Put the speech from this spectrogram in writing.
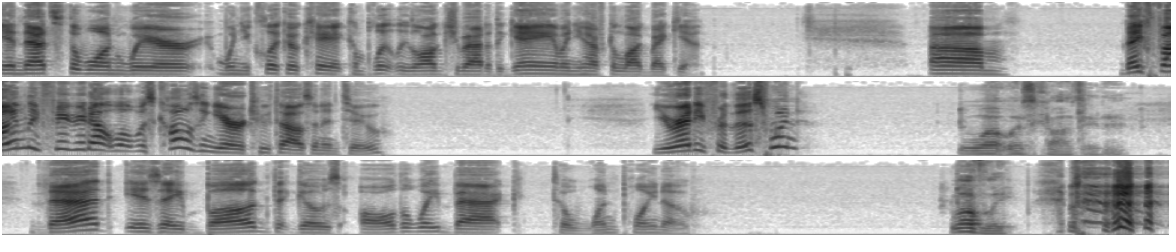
and that's the one where when you click OK, it completely logs you out of the game and you have to log back in. Um, they finally figured out what was causing error 2002. You ready for this one? What was causing it? That is a bug that goes all the way back to oh. 1.0. Lovely.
